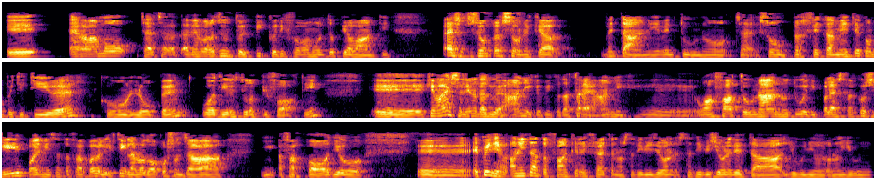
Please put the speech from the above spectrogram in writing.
E eravamo, cioè, cioè, abbiamo raggiunto il picco di forma molto più avanti. Adesso ci sono persone che 20 anni e 21 cioè, sono perfettamente competitive con l'Open o addirittura più forti e che magari si allena da due anni, capito, da tre anni, e, o hanno fatto un anno o due di palestra così, poi hanno iniziato a fare powerlifting, l'anno dopo sono già a far podio, eh, e quindi ogni tanto fa anche riflettere nostra divisione, questa divisione d'età junior o non junior,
